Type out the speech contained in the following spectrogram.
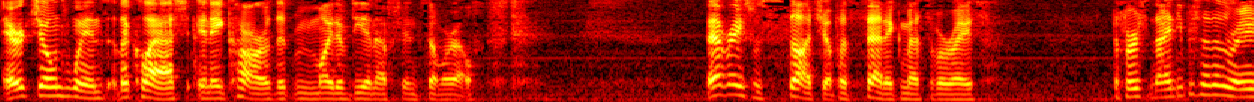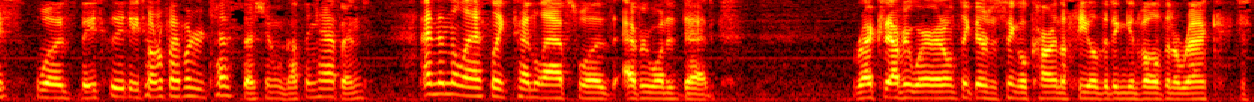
Erik Jones wins the Clash in a car that might have DNF'd in somewhere else. that race was such a pathetic mess of a race. The first 90% of the race was basically a Daytona 500 test session nothing happened. And then the last like 10 laps was everyone is dead. Wrecks everywhere. I don't think there's a single car in the field that didn't get involved in a wreck. Just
